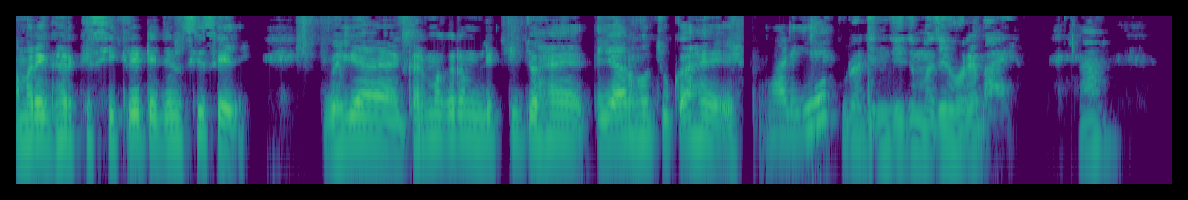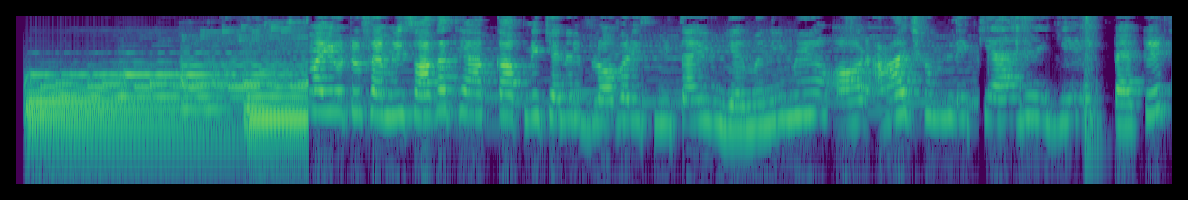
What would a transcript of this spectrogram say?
हमारे घर के सीक्रेट एजेंसी से। भैया गर्मा गर्म लिट्टी जो है तैयार हो चुका है। और ये? पूरा ज़िंदगी के मज़े हो रहे भाई हाँ? माय यूट्यूब फैमिली स्वागत है आपका अपने channel blogger Smita in Germany में। और आज हम लेके आए हैं ये एक पैकेट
